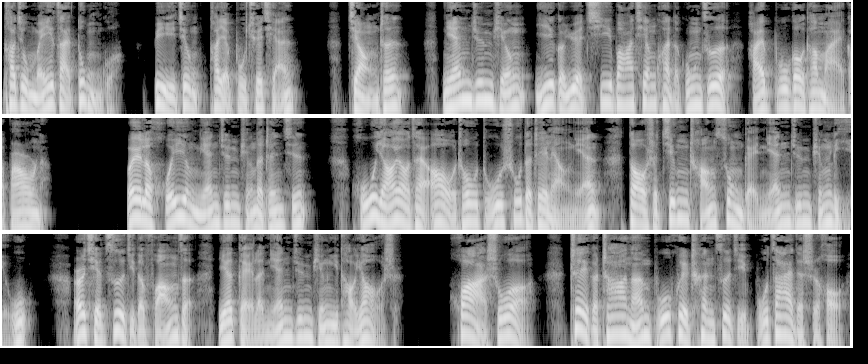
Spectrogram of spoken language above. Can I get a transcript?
她就没再动过。毕竟她也不缺钱。讲真，年均平一个月七八千块的工资还不够她买个包呢。为了回应年均平的真心，胡瑶瑶在澳洲读书的这两年，倒是经常送给年均平礼物。而且自己的房子也给了年均平一套钥匙。话说，这个渣男不会趁自己不在的时候，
